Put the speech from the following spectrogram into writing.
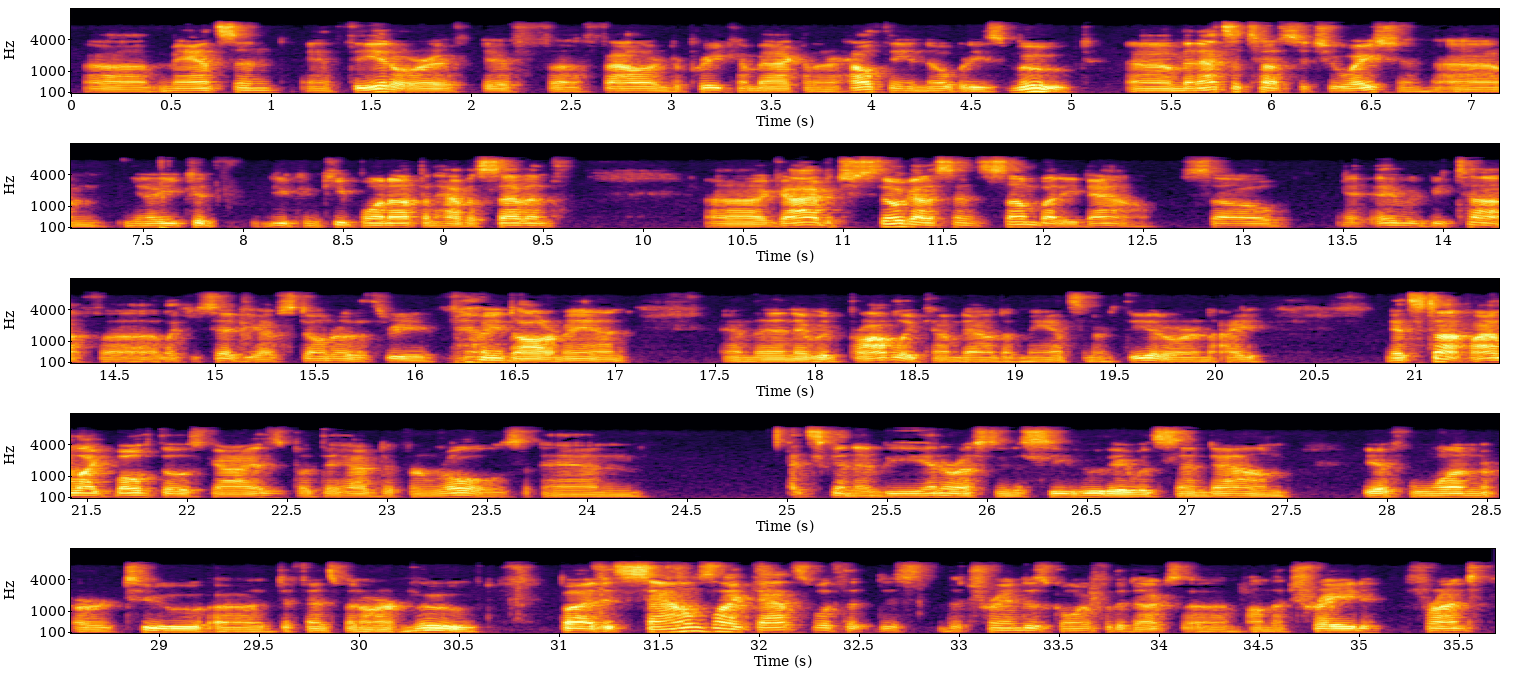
uh, Manson, and Theodore if, if uh, Fowler and Despres come back and they're healthy and nobody's moved. Um, and that's a tough situation. Um, you know, you could you can keep one up and have a seventh uh, guy, but you still got to send somebody down. So it, it would be tough. Uh, like you said, you have Stoner, the three million dollar man, and then it would probably come down to Manson or Theodore. And I it's tough. I like both those guys, but they have different roles, and it's going to be interesting to see who they would send down if one or two uh, defensemen aren't moved. But it sounds like that's what the, this, the trend is going for the Ducks uh, on the trade front.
